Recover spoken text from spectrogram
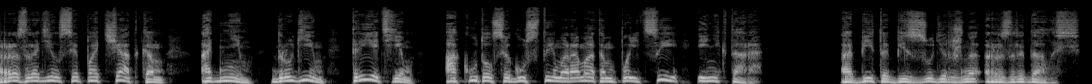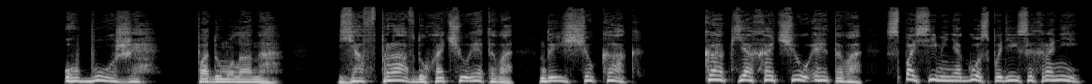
разродился початком, одним, другим, третьим, окутался густым ароматом пыльцы и нектара. Обита безудержно разрыдалась. «О, Боже!» — подумала она. Я вправду хочу этого, да еще как! Как я хочу этого! Спаси меня, Господи, и сохрани!»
